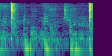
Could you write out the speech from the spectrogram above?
African you.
